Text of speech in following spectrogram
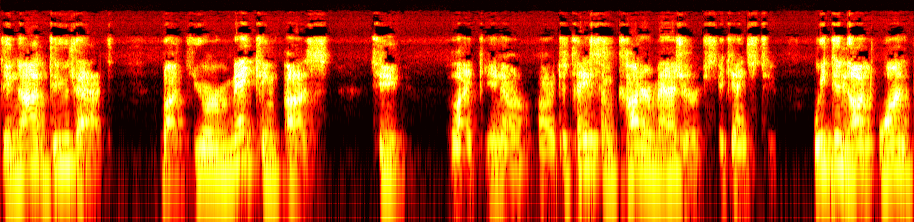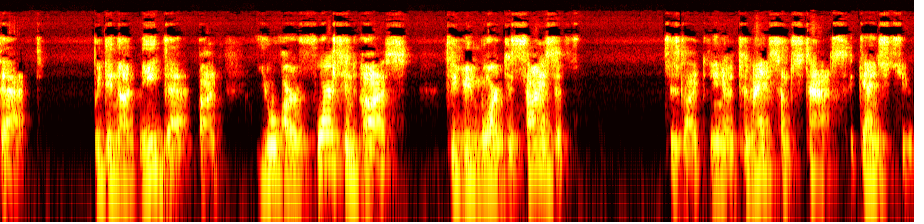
Do not do that. But you're making us to, like, you know, uh, to take some countermeasures against you. We do not want that. We do not need that. But you are forcing us to be more decisive, to, like, you know, to make some steps against you.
